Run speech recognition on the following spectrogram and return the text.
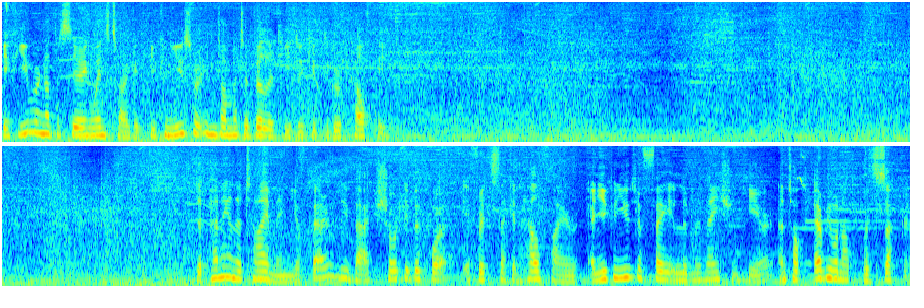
If you are not the Searing Winds target, you can use your Indomitability to keep the group healthy. Depending on the timing, your fairy will be back shortly before Ifrit's second Hellfire, and you can use your Fey Illumination here and top everyone up with Succor.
